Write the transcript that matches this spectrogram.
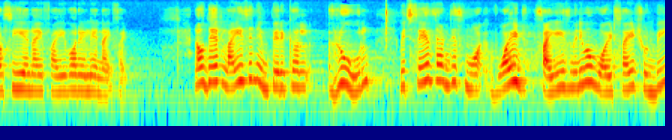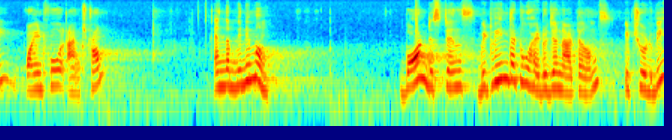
or CaNi5 or LaNi5. Now there lies an empirical rule which says that this void size minimum void size should be 0.4 angstrom and the minimum bond distance between the two hydrogen atoms it should be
